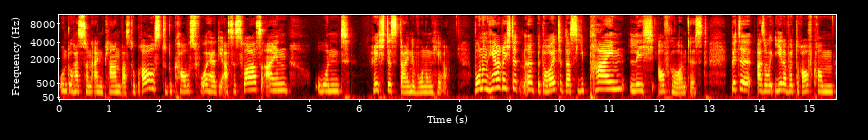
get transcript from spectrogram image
und du hast schon einen Plan, was du brauchst. Du kaufst vorher die Accessoires ein und richtest deine Wohnung her. Wohnung herrichten äh, bedeutet, dass sie peinlich aufgeräumt ist. Bitte, also jeder wird draufkommen,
